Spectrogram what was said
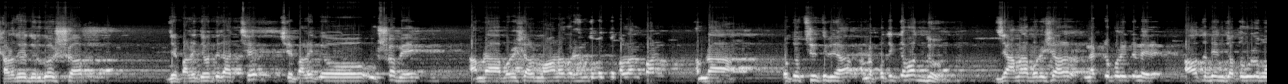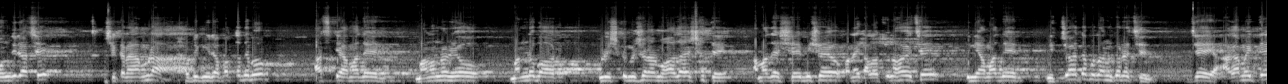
শারদীয় দুর্গোৎসব যে পালিত হতে যাচ্ছে, সে পালিত উৎসবে আমরা বরিশাল মহানগর বৌদ্ধ কল্যাণ ফ্রন্ট আমরা প্রতিশ্রুতিরা, আমরা প্রতিজ্ঞাবদ্ধ যে আমরা বরিশাল মেট্রোপলিটনের আওতাধীন যতগুলো মন্দির আছে, সেখানে আমরা সঠিক নিরাপত্তা দেব। আজকে আমাদের মাননীয় মান্যবর পুলিশ কমিশনার মহোদয়ের সাথে আমাদের সে বিষয়ে অনেক আলোচনা হয়েছে। তিনি আমাদের নিশ্চয়তা প্রদান করেছেন যে আগামীতে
